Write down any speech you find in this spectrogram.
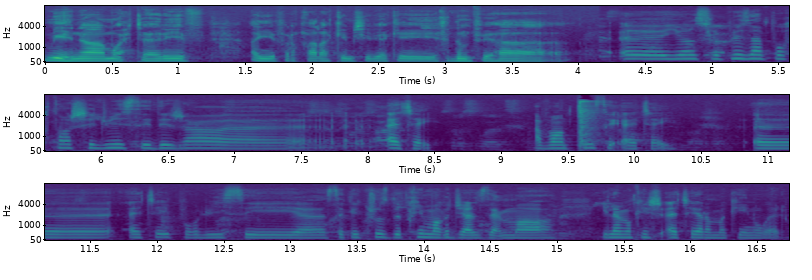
مهنة محترف. أي فرقة راه كيمشي ليها كيخدم فيها؟ يونس le plus important chez lui c'est déjà اتاي avant tout c'est اتاي اتاي pour lui c'est c'est quelque chose de primordial زعما الا ما كاينش اتاي راه ما كاين والو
